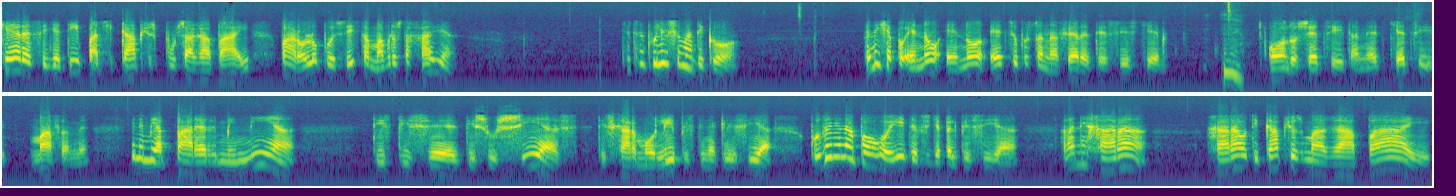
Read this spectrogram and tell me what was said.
χαίρεσαι γιατί υπάρχει κάποιος που σε αγαπάει παρόλο που εσύ στα μαύρο στα χάλια. Και αυτό είναι πολύ σημαντικό. Δεν έχει απο... ενώ, ενώ έτσι όπως το αναφέρετε εσείς και Ναι. όντως έτσι ήταν έτσι, και έτσι μάθαμε, είναι μια παρερμηνία της, της, ε, της ουσίας της χαρμολύπης στην Εκκλησία που δεν είναι απογοήτευση και απελπισία, αλλά είναι χαρά. Χαρά ότι κάποιος με αγαπάει,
